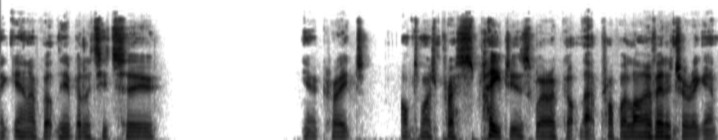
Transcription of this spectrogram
again, I've got the ability to you know, create optimized press pages where I've got that proper live editor again.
